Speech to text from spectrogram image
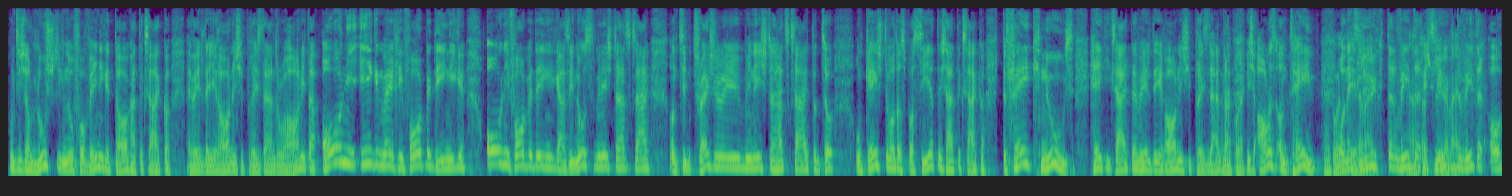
Und es ist ja lustig, noch vor wenigen Tagen hat er gesagt, er will den iranischen Präsident Rouhani treffen, ohne irgendwelche Vorbedingungen, ohne Vorbedingungen. Auch sein Außenminister hat es gesagt und sein Treasury-Minister hat es gesagt und so. Und gestern, wo das passiert ist, hat er gesagt, der Fake News hätte gesagt, er will den iranischen Präsident Ja. Ist alles on tape. Ja, gut, und jetzt lügt er wieder, Ja, jetzt lügt er wieder oh,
